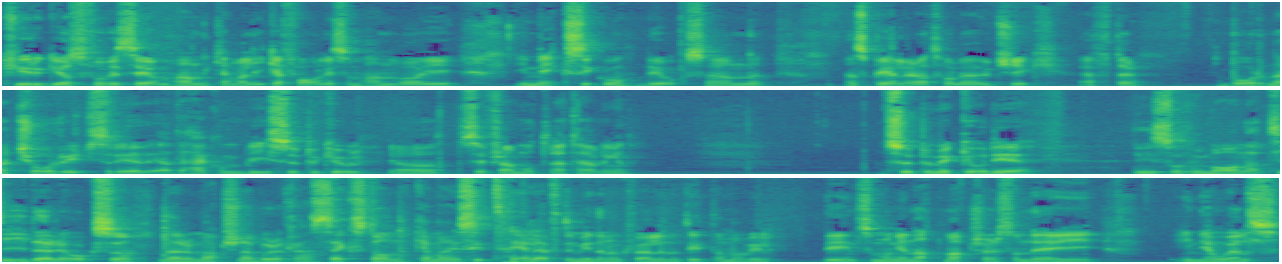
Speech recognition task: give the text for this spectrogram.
Kyrgios får vi se om han kan vara lika farlig som han var i, i Mexiko. Det är också en, en spelare att hålla utkik efter. Borna Coric, så det, ja, det här kommer bli superkul. Jag ser fram emot den här tävlingen. Supermycket och det det är så humana tider också. När matcherna börjar klockan 16 kan man ju sitta hela eftermiddagen och kvällen och titta om man vill. Det är inte så många nattmatcher som det är i Indian Wells.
